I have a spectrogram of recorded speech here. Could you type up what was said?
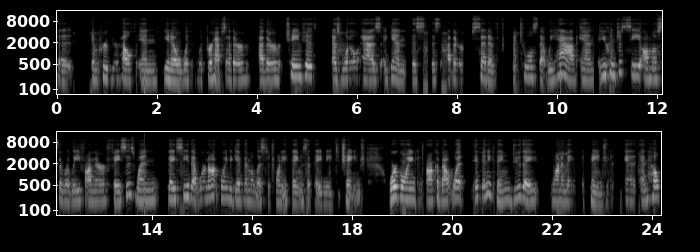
to improve your health in you know with with perhaps other other changes as well as again this this other set of treatment tools that we have and you can just see almost the relief on their faces when they see that we're not going to give them a list of 20 things that they need to change. We're going to talk about what if anything do they want to make a change in and, and help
